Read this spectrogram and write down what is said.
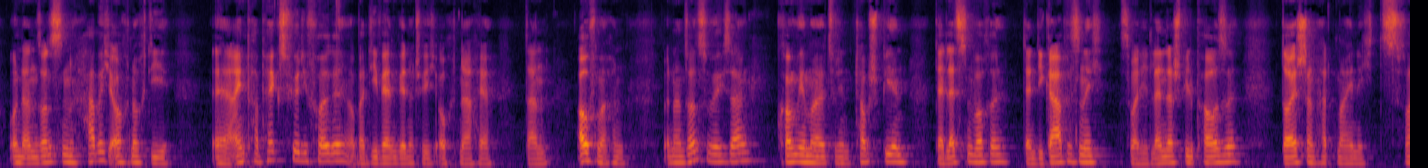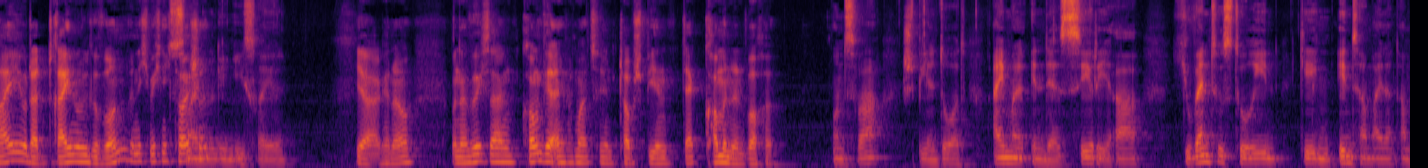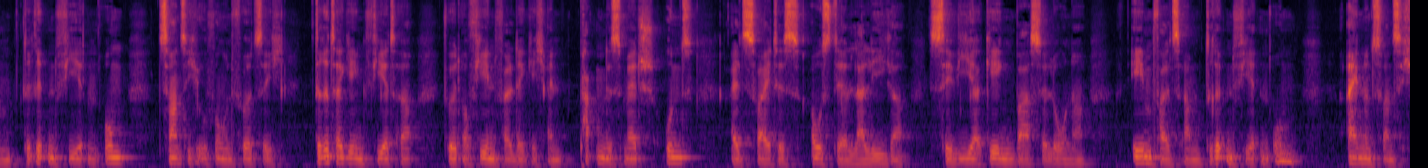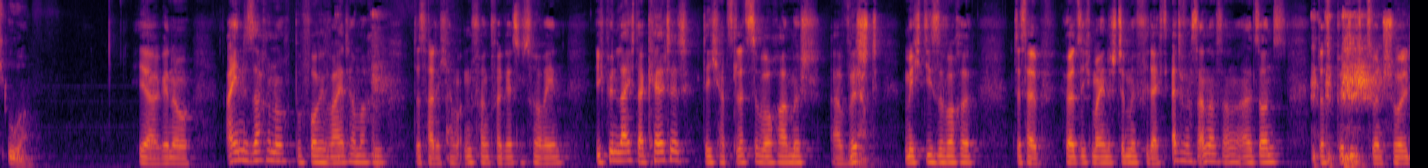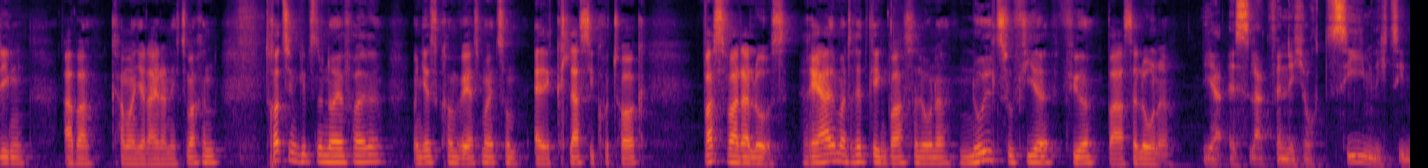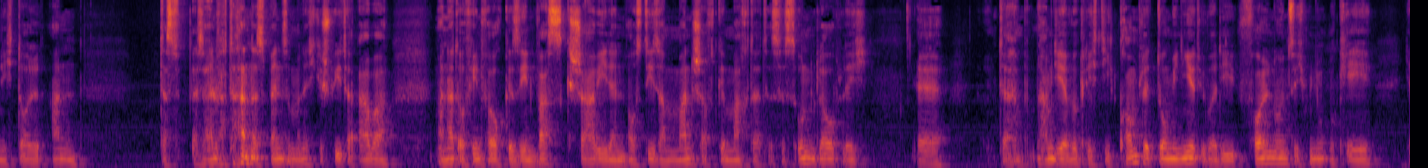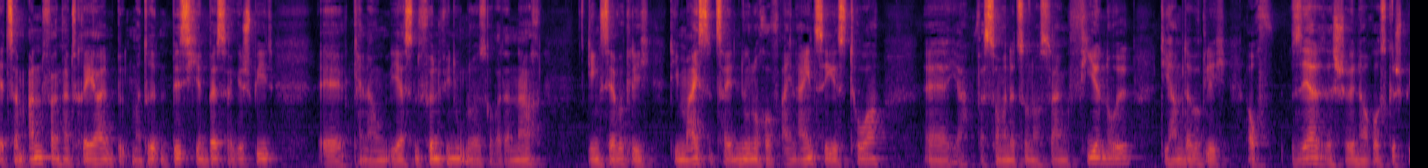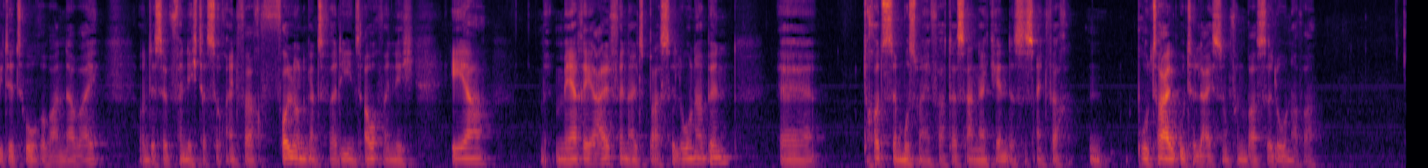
Und ansonsten habe ich auch noch die äh, ein paar Packs für die Folge, aber die werden wir natürlich auch nachher dann aufmachen. Und ansonsten würde ich sagen, kommen wir mal zu den Topspielen der letzten Woche, denn die gab es nicht. Es war die Länderspielpause. Deutschland hat, meine ich, 2 oder 3-0 gewonnen, wenn ich mich nicht täusche. 2-0 gegen Israel. Ja, genau. Und dann würde ich sagen, kommen wir einfach mal zu den Topspielen der kommenden Woche. Und zwar spielen dort einmal in der Serie A Juventus Turin gegen Inter Mailand am 3.4. um 20.45 Uhr. Dritter gegen Vierter wird auf jeden Fall, denke ich, ein packendes Match. Und als zweites aus der La Liga Sevilla gegen Barcelona, ebenfalls am 3.4. um 21 Uhr. Ja, genau. Eine Sache noch, bevor wir weitermachen, das hatte ich am Anfang vergessen zu erwähnen. Ich bin leicht erkältet, dich hat es letzte Woche erwischt, ja. Mich diese Woche. Deshalb hört sich meine Stimme vielleicht etwas anders an als sonst. Das bitte ich zu entschuldigen, aber kann man ja leider nichts machen. Trotzdem gibt es eine neue Folge und jetzt kommen wir erstmal zum El Clasico Talk. Was war da los? Real Madrid gegen Barcelona 0 zu 4 für Barcelona. Ja, es lag, finde ich, auch ziemlich, ziemlich doll an das, also einfach daran, dass Benzema nicht gespielt hat, aber man hat auf jeden Fall auch gesehen, was Xavi denn aus dieser Mannschaft gemacht hat. Es ist unglaublich. Äh, da haben die ja wirklich die komplett dominiert über die vollen 90 Minuten. Okay, jetzt am Anfang hat Real Madrid ein bisschen besser gespielt. Äh, keine Ahnung, die ersten fünf Minuten oder so, aber danach ging es ja wirklich die meiste Zeit nur noch auf ein einziges Tor. Äh, ja, was soll man dazu noch sagen? 4-0. Die haben da wirklich auch sehr, sehr schön herausgespielte Tore waren dabei. Und deshalb finde ich das auch einfach voll und ganz verdient, auch wenn ich eher mehr Real-Fan als Barcelona bin. Äh, trotzdem muss man einfach das anerkennen, dass es einfach eine brutal gute Leistung von Barcelona war.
